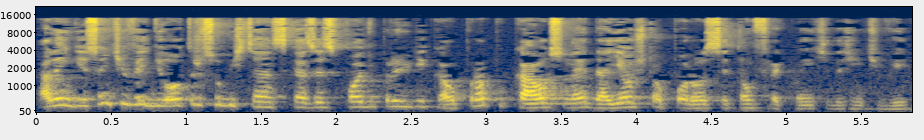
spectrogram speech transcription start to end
Além disso, a gente vê de outras substâncias que às vezes pode prejudicar o próprio cálcio, né? Daí a osteoporose ser tão frequente da gente ver.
